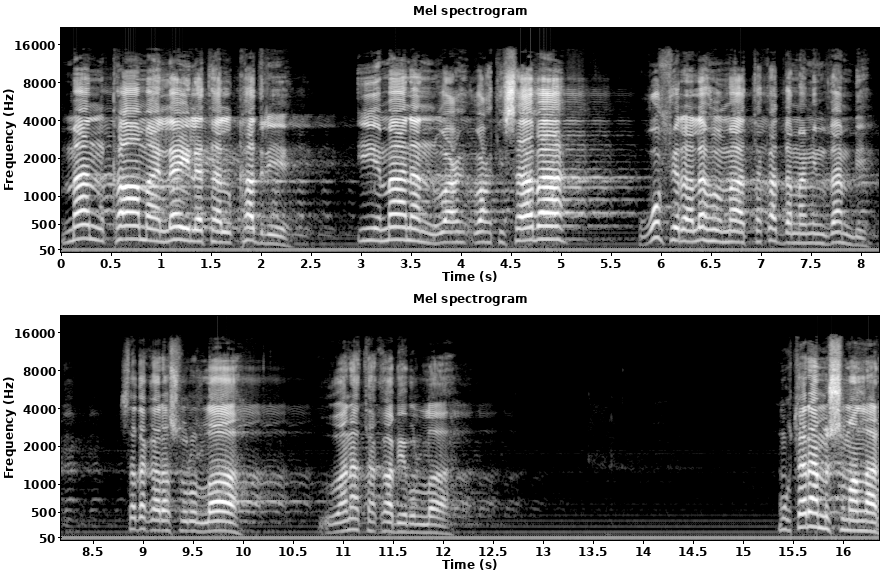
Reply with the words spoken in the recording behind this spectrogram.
من قام ليلة القدر إيمانا واحتسابا غفر له ما تقدم من ذنبه صدق رسول الله ونطق بibullah Muhterem Müslümanlar,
